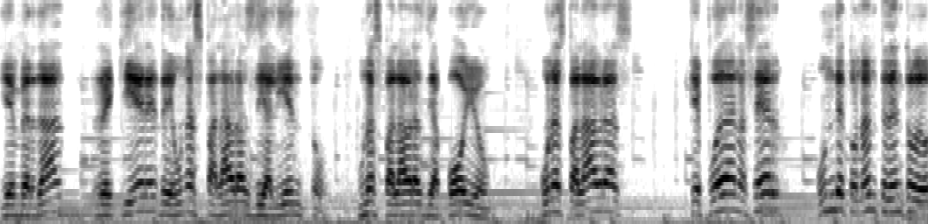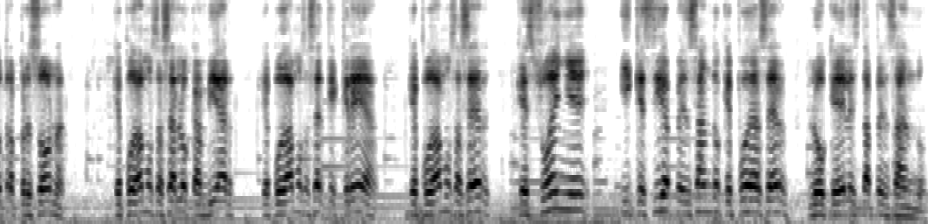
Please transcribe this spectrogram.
y en verdad requiere de unas palabras de aliento, unas palabras de apoyo, unas palabras que puedan hacer un detonante dentro de otra persona, que podamos hacerlo cambiar, que podamos hacer que crea, que podamos hacer que sueñe y que siga pensando que puede hacer lo que él está pensando.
